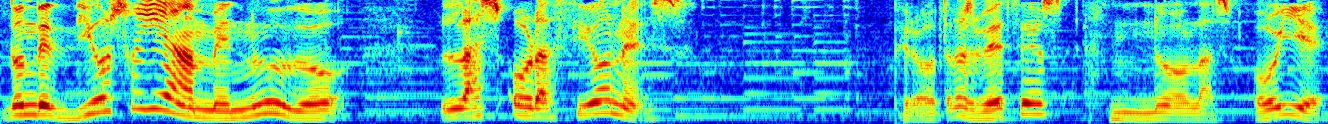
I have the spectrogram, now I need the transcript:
donde Dios oye a menudo las oraciones, pero otras veces no las oye.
